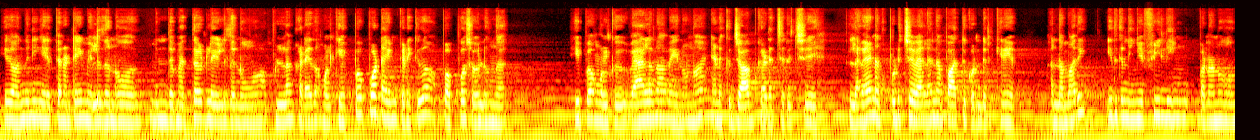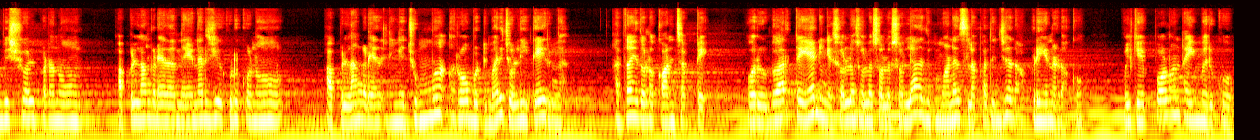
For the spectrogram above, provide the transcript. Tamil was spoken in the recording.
இதை வந்து நீங்கள் எத்தனை டைம் எழுதணும்? இந்த மெத்தடில் எழுதணும்? அப்படிலாம் கிடையாது. உங்களுக்கு எப்பப்போ டைம் கிடைக்குதோ அப்பப்போ சொல்லுங்கள் இப்போ உங்களுக்கு வேலை தான் வேணும்னா எனக்கு ஜாப் கிடச்சிருச்சு. இல்லைனா எனக்கு பிடிச்ச வேலை நான் பார்த்து கொண்டிருக்கிறேன். அந்த மாதிரி இதுக்கு நீங்கள் ஃபீலிங் பண்ணணும் விஷுவல் பண்ணணும். அப்படிலாம் கிடையாது. அந்த எனர்ஜியை கொடுக்கணும். அப்படிலாம் கிடையாது. நீங்கள் சும்மா ரோபோட் மாதிரி சொல்லிகிட்டே இருங்க. அதுதான் இதோட கான்செப்டே ஒரு வார்த்தையை நீங்கள் சொல்ல சொல்ல சொல்ல சொல்ல அது மனசில் பதிஞ்சு அது அப்படியே நடக்கும். உங்களுக்கு எப்போலாம் டைம் இருக்கோ.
